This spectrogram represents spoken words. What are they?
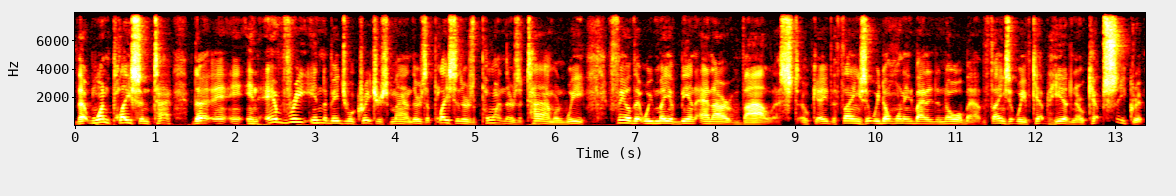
That one place in time the, in every individual creature's mind there's a place that there's a point there's a time when we feel that we may have been at our vilest okay? The things that we don't want anybody to know about the things that we've kept hidden or kept secret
